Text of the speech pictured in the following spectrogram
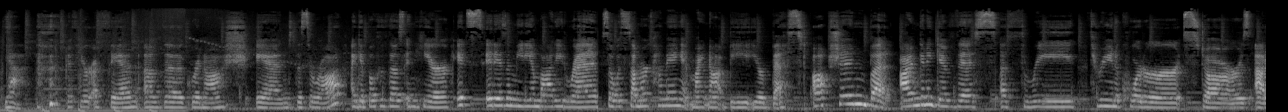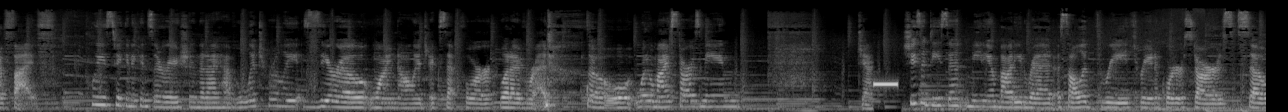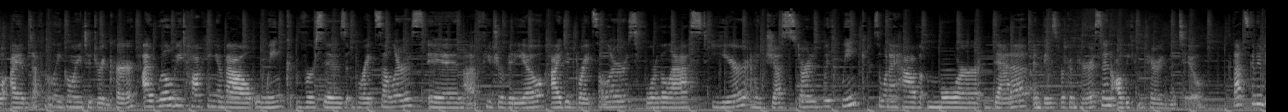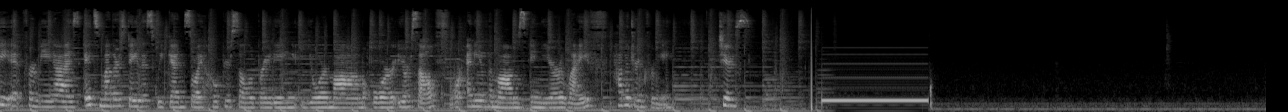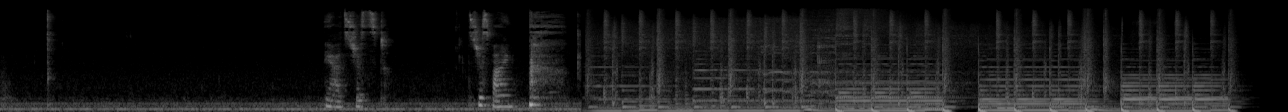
Yeah. if you're a fan of the Grenache and the Syrah, I get both of those in here. It's It is a medium bodied red, so with summer coming, it might not be your best option, but I'm gonna give this a three, three and a quarter stars out of five please take into consideration that I have literally zero wine knowledge except for what I've read. So what do my stars mean? Jack. She's a decent medium bodied red, a solid three, three and a quarter stars. So I am definitely going to drink her. I will be talking about Winc versus Bright Cellars in a future video. I did Bright Cellars for the last year and I just started with Winc. So when I have more data and base for comparison, I'll be comparing the two that's gonna be it for me, guys. It's Mother's Day this weekend, so I hope you're celebrating your mom or yourself or any of the moms in your life. Have a drink for me. Cheers. Yeah, it's just, it's just fine.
